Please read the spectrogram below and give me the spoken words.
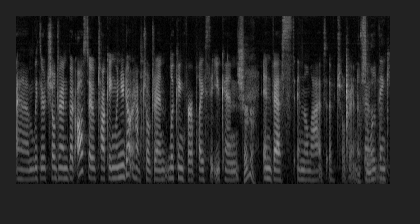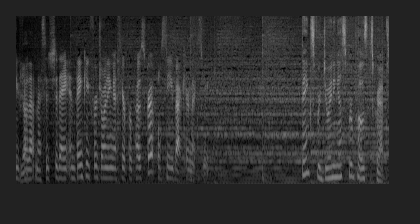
um, with your children, but also talking when you don't have children, looking for a place that you can Sure. invest in the lives of children. Absolutely, So thank you for yeah. that message today, and thank you for joining us here for Postscript. We'll see you back here next week. Thanks for joining us for Postscript.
